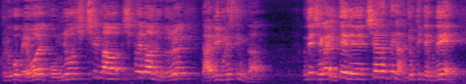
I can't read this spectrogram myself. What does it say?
그리고 매월 보험료 17만 18만원 정도를 납입을 했습니다. 근데 제가 이때는 치아 상태가 안 좋기 때문에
